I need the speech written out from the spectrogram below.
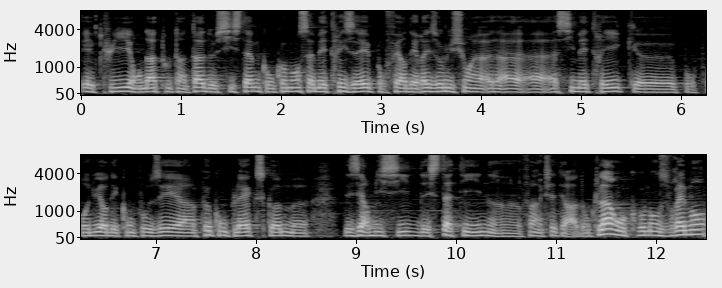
et puis, on a tout un tas de systèmes qu'on commence à maîtriser pour faire des résolutions asymétriques, euh, pour produire des composés un peu complexes comme des herbicides, des statines, enfin, etc. Donc là, on commence vraiment,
